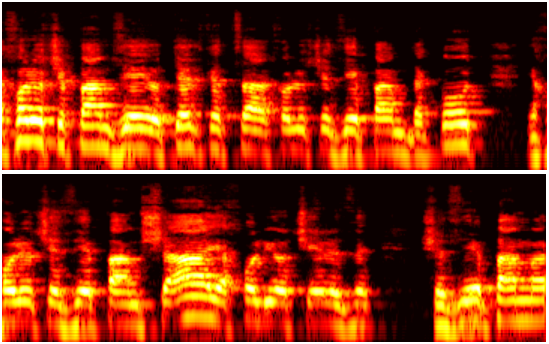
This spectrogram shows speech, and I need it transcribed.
יכול להיות שפעם זה יהיה יותר קצר, יכול להיות שזה יהיה פעם דקות, יכול להיות שזה יהיה פעם שעה, יכול להיות לזה, שזה יהיה פעם אה,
